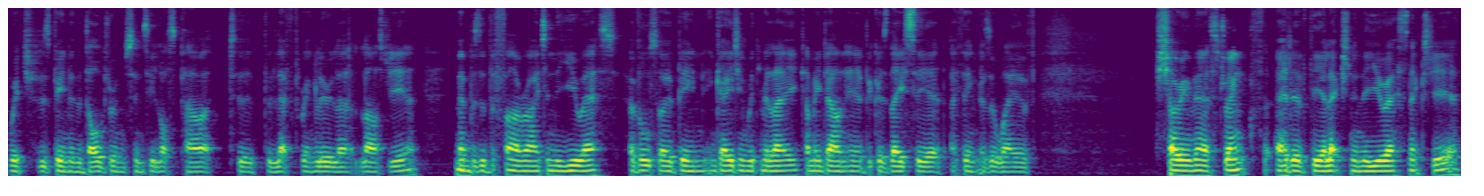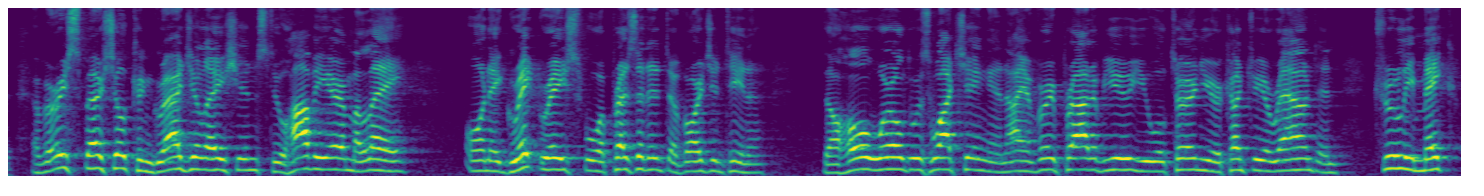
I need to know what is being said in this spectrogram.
which has been in the doldrums since he lost power to the left wing Lula last year. Members of the far right in the US have also been engaging with Milei, coming down here because they see it, I think, as a way of showing their strength ahead of the election in the US next year. A very special congratulations to Javier Milei on a great race for president of Argentina. The whole world was watching, and I am very proud of you. You will turn your country around and truly make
